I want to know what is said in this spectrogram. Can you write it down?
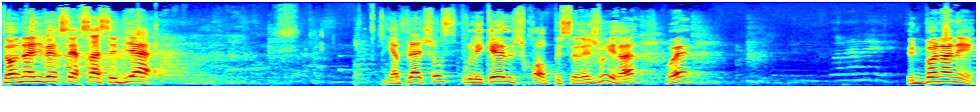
Ton anniversaire, ça c'est bien. Il y a plein de choses pour lesquelles je crois on peut se réjouir, hein Ouais Une bonne année,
